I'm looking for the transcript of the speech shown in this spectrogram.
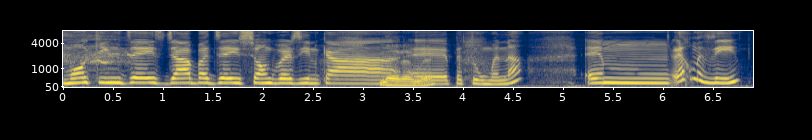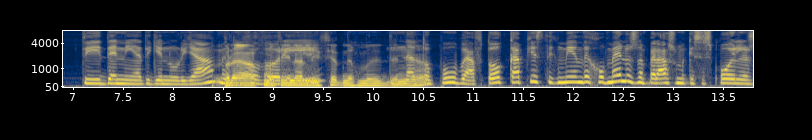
Mockingjays, Jabba Jays, Songbirds γενικά Ναι, ναι, ναι. ε, πετούμενα. Εμ, έχουμε δει την ταινία την καινούρια με Πρέπει τον να πούμε Θοδωρή. ότι είναι αλήθεια, την έχουμε δει την ταινία. Να το πούμε αυτό. Κάποια στιγμή ενδεχομένως να περάσουμε και σε spoilers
